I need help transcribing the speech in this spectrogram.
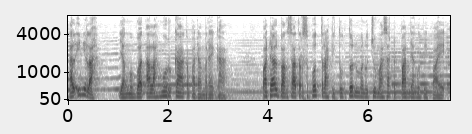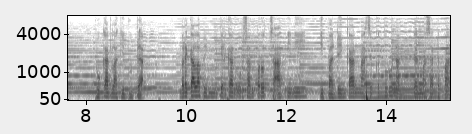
Hal inilah yang membuat Allah murka kepada mereka. Padahal bangsa tersebut telah dituntun menuju masa depan yang lebih baik, bukan lagi budak. Mereka lebih memikirkan urusan perut saat ini dibandingkan nasib keturunan dan masa depan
